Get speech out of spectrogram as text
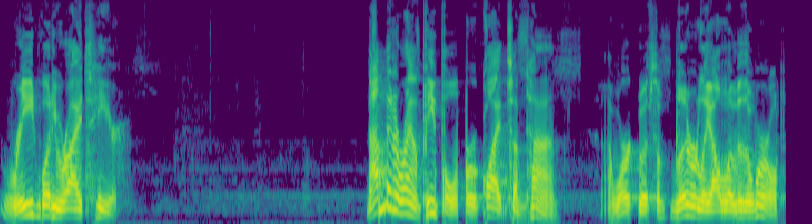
read what he writes here. Now, I've been around people for quite some time. I worked with them literally all over the world.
